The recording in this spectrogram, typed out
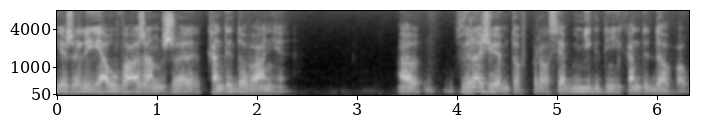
jeżeli ja uważam, że kandydowanie, a wyraziłem to wprost, ja bym nigdy nie kandydował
